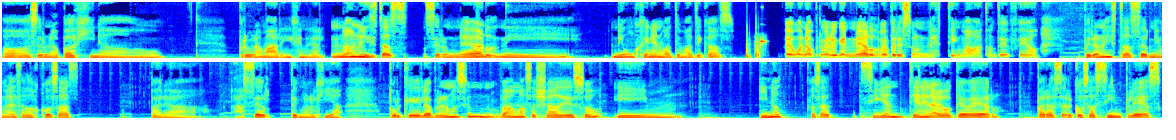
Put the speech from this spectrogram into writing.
hacer una página o programar en general. No necesitas ser un nerd ni, ni un genio en matemáticas. Eh, bueno, primero que nerd me parece un estigma bastante feo, pero no necesitas ser ninguna de esas dos cosas para hacer tecnología, porque la programación va más allá de eso y, y no, o sea, si bien tienen algo que ver, para hacer cosas simples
